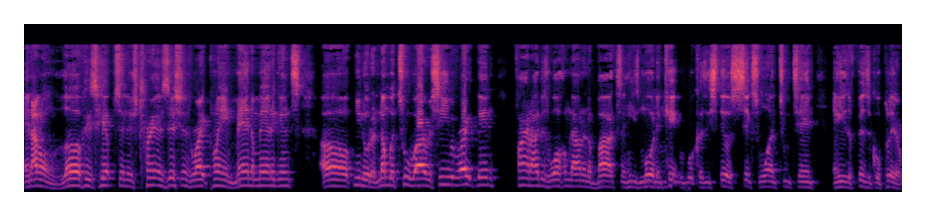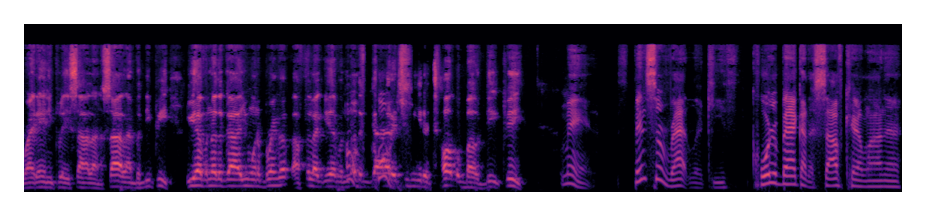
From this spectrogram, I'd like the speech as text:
and I don't love his hips and his transitions, right, playing man to man against, uh, you know, the number two wide receiver, right, then fine, I'll just walk him down in the box and he's more than mm-hmm. capable because he's still 6'1, 210, and he's a physical player, right? And he plays sideline to sideline. But DP, you have another guy you want to bring up? I feel like you have oh, another oh, guy that you need to talk about, DP. Man, Spencer Rattler, Keith, quarterback out of South Carolina,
